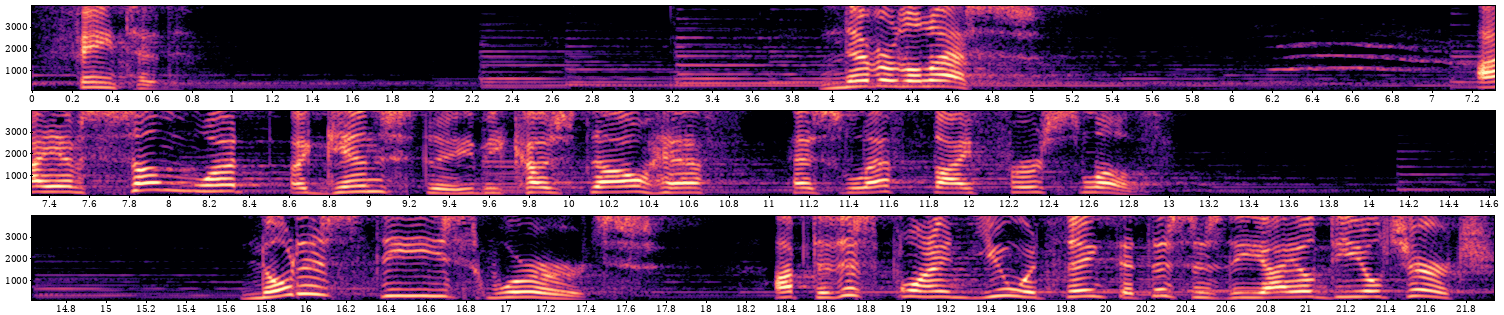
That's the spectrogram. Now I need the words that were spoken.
fainted. Nevertheless, I have somewhat against thee because thou have, hast left thy first love. Notice these words. Up to this point, you would think that this is the ideal church.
